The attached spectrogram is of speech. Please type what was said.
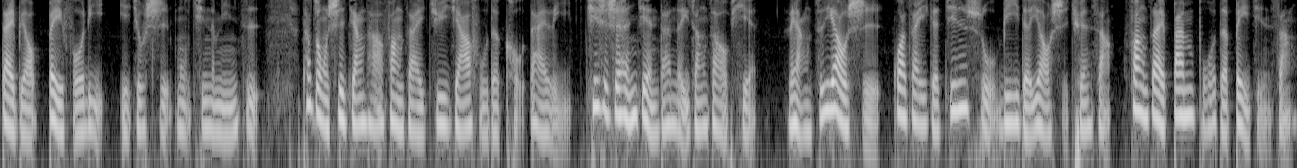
代表贝弗利，也就是母亲的名字。他总是将它放在居家服的口袋里。其实是很简单的一张照片，两只钥匙挂在一个金属 V 的钥匙圈上，放在斑驳的背景上。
